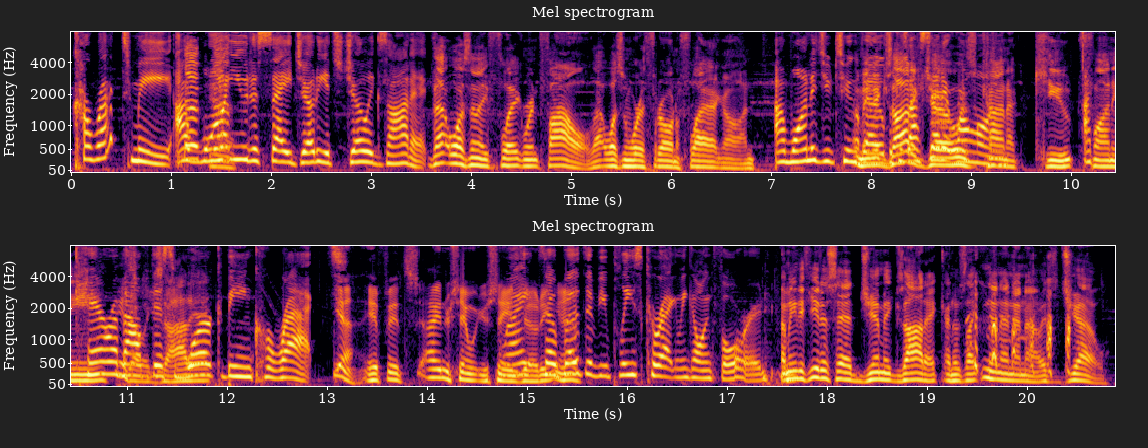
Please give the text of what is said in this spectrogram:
correct me. I That- want yeah. you to say, Jody, it's Joe Exotic." That wasn't a flagrant foul. That wasn't worth throwing a flag on. I wanted you to I mean, though because I Exotic said Joe it is wrong. kind of cute, funny. I funny. care you know, about this work being correct. yeah. If it's, I understand what you're saying, Right. Jody. so yeah. both of you, please correct me going forward. I mean, if you'd have said Jim Exotic, and it was like, no, no, no, no, it's Joe.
